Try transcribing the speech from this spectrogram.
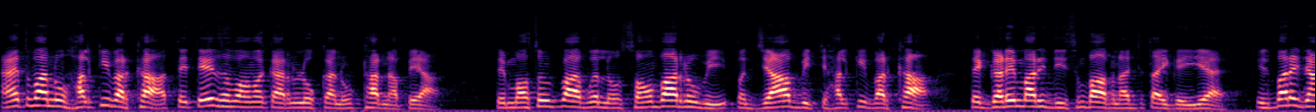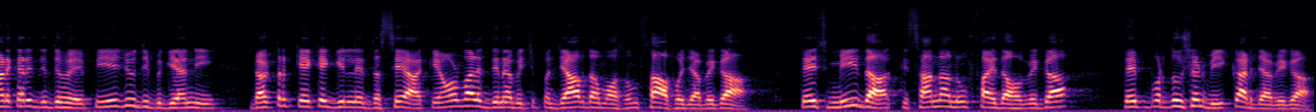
ਐਤਵਾਰ ਨੂੰ ਹਲਕੀ ਵਰਖਾ ਤੇ ਤੇਜ਼ ਹਵਾਵਾਂ ਕਾਰਨ ਲੋਕਾਂ ਨੂੰ ਠਰਨਾ ਪਿਆ ਤੇ ਮੌਸਮ ਵਿਭਾਗ ਵੱਲੋਂ ਸੋਮਵਾਰ ਨੂੰ ਵੀ ਪੰਜਾਬ ਵਿੱਚ ਹਲਕੀ ਵਰਖਾ ਤੇ ਗੜੇਮਾਰੀ ਦੀ ਸੰਭਾਵਨਾ ਜਤਾਈ ਗਈ ਹੈ। ਇਸ ਬਾਰੇ ਜਾਣਕਾਰੀ ਦਿੰਦੇ ਹੋਏ ਪੀਏਯੂ ਦੀ ਵਿਗਿਆਨੀ ਡਾਕਟਰ ਕੇ ਕੇ ਗਿੱਲ ਨੇ ਦੱਸਿਆ ਕਿ ਆਉਣ ਵਾਲੇ ਦਿਨਾਂ ਵਿੱਚ ਪੰਜਾਬ ਦਾ ਮੌਸਮ ਸਾਫ਼ ਹੋ ਜਾਵੇਗਾ ਤੇ ਇਸ ਮੀਂਹ ਦਾ ਕਿਸਾਨਾਂ ਨੂੰ ਫਾਇਦਾ ਹੋਵੇਗਾ ਤੇ ਪ੍ਰਦੂਸ਼ਣ ਵੀ ਘਟ ਜਾਵੇਗਾ।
